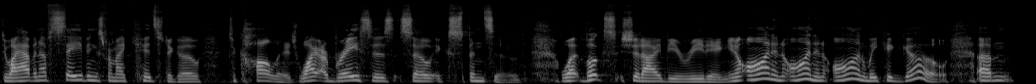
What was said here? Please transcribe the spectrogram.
Do I have enough savings for my kids to go to college? Why are braces so expensive? What books should I be reading? You know, on and on and on we could go. Um,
